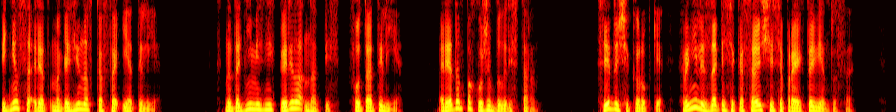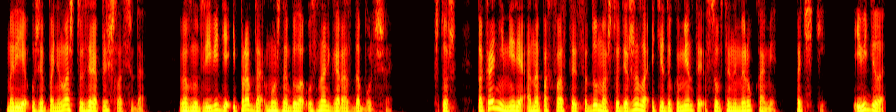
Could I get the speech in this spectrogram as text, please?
виднелся ряд магазинов, кафе и ателье. Над одним из них горела надпись «Фотоателье». Рядом, похоже, был ресторан. В следующей коробке хранились записи, касающиеся проекта Вентуса. Мария уже поняла, что зря пришла сюда. Во внутривиде и правда можно было узнать гораздо больше. Что ж, по крайней мере, она похвастается дома, что держала эти документы собственными руками, почти, и видела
